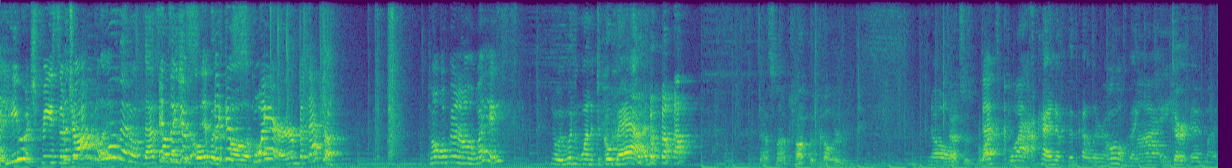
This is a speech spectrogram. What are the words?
a huge piece of Look at how chocolate. cool that- that's how it's they like should a, open it's like a square, but that's a. Don't open it all the way. No, we wouldn't want it to go bad. That's not chocolate colored. No. That's just black. That's black. kind of the color of Oh like my. dirt and mud.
